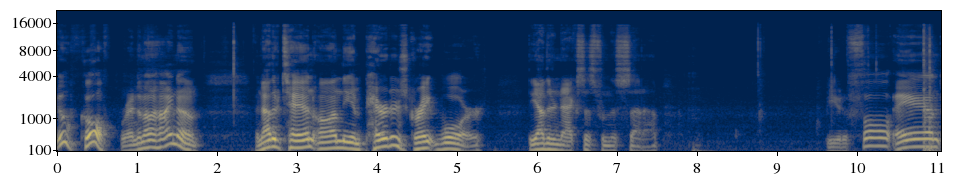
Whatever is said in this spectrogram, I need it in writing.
Ooh, cool. Ending on a high note. Another 10 on the Imperator's Great War, the other Nexus from the setup. Beautiful and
